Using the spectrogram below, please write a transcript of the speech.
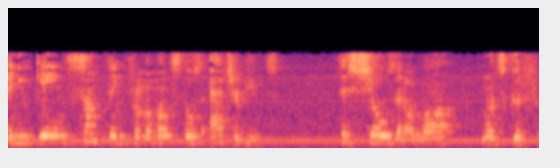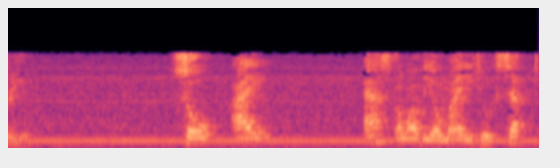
And you gain something from amongst those attributes. This shows that Allah wants good for you. So I ask Allah the Almighty to accept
